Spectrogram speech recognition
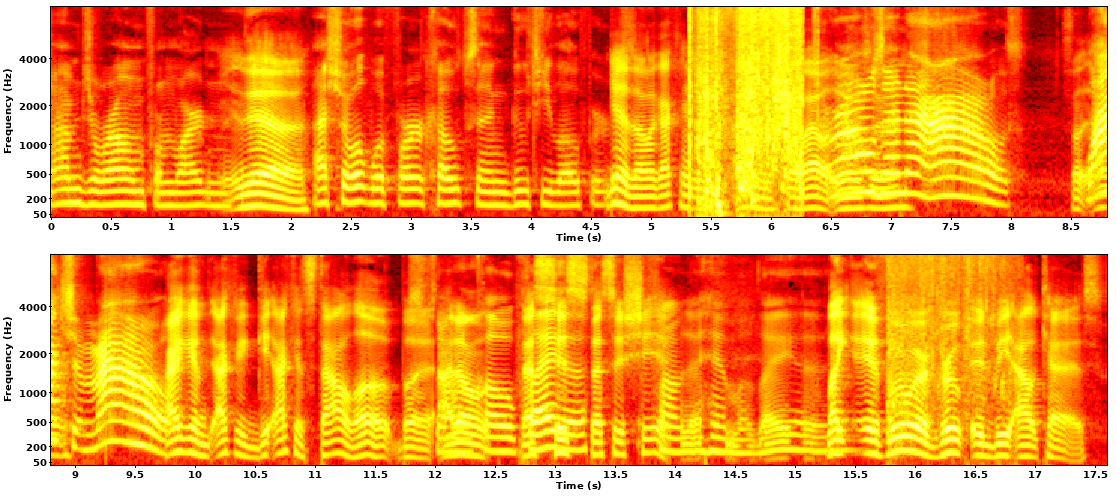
I'm Jerome from Martin. Yeah, I show up with fur coats and Gucci loafers. yeah, so, like I can, I can go out. you know what I'm Jerome's saying? in the house. So, Watch your mouth. I can, I could get, I can style up, but I don't. Cold that's his, that's his shit. from the Himalayas. Like if we were a group, it'd be OutKast.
